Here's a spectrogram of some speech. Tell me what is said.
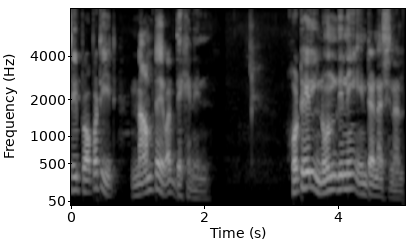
সেই প্রপার্টির নামটা এবার দেখে নিন। হোটেল নন্দিনী ইন্টারন্যাশনাল।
